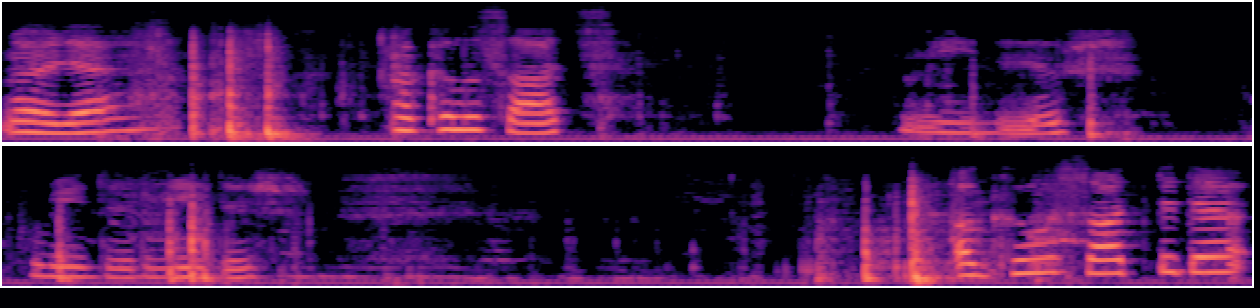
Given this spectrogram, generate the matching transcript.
Öyle. Akıllı saat. Reader. Reader, Reader. Akıllı saatte de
